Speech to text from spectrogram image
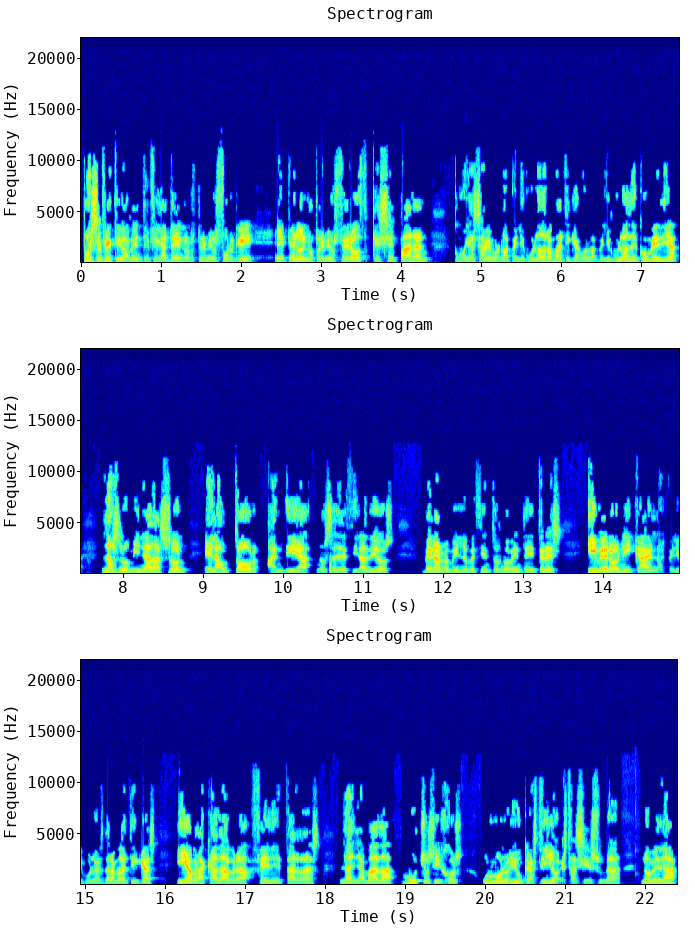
Pues efectivamente, fíjate, en los premios Forqué, perdón, en los premios Feroz, que separan, como ya sabemos, la película dramática con la película de comedia, las nominadas son El autor, Andía, No sé decir adiós, Verano 1993 y Verónica en las películas dramáticas y Abracadabra, Fe de Tarras, La llamada, Muchos hijos, Un mono y un castillo, esta sí es una novedad,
